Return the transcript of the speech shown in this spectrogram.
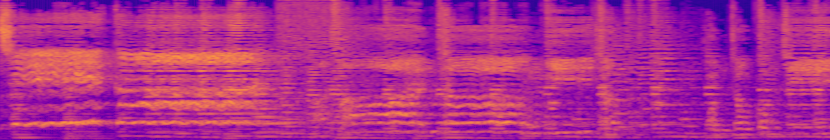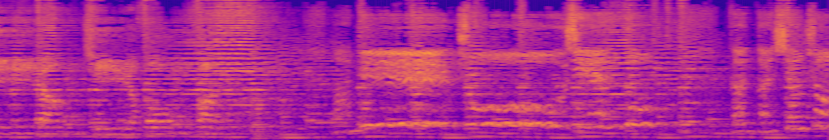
情感把贪争一场同舟共济扬起了风帆把民族建筑肝胆相照。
